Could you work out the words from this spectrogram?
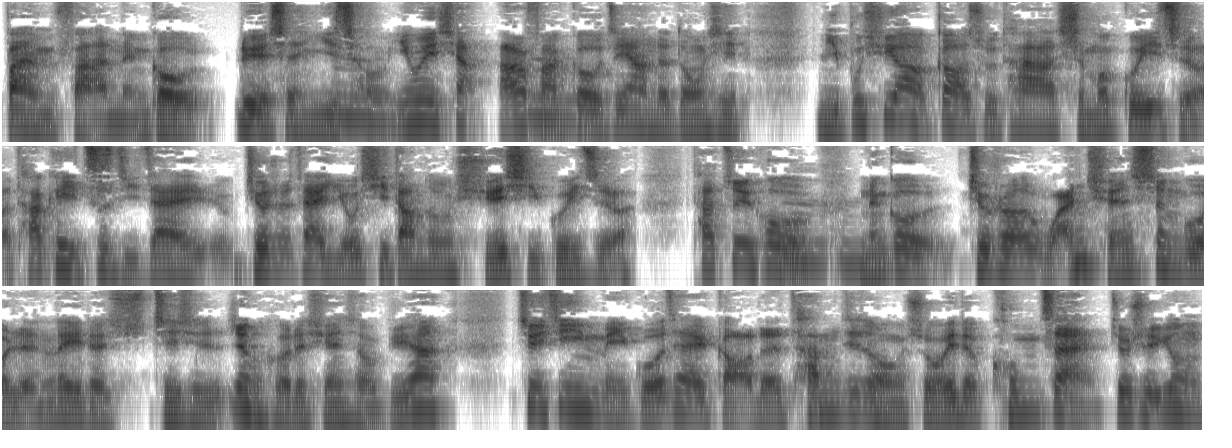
办法能够略胜一筹，因为像 AlphaGo 这样的东西，你不需要告诉他什么规则，他可以自己在就是在游戏当中学习规则，他最后能够就是说完全胜过人类的这些任何的选手。比如像最近美国在搞的他们这种所谓的空战，就是用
